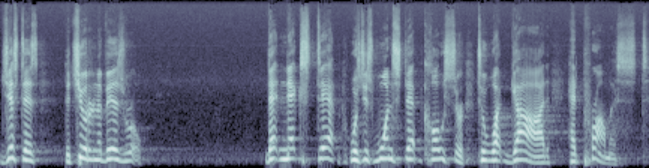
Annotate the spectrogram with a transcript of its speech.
just as the children of Israel, that next step was just one step closer to what God had promised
